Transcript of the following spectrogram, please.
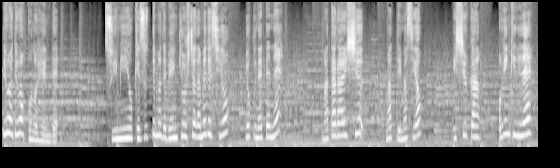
ではではこの辺で。睡眠を削ってまで勉強しちゃダメですよ。よく寝てね。また来週待っていますよ。一週間お元気にね。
